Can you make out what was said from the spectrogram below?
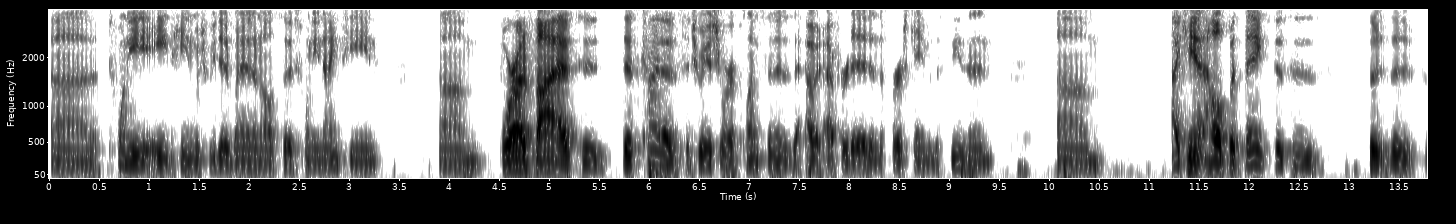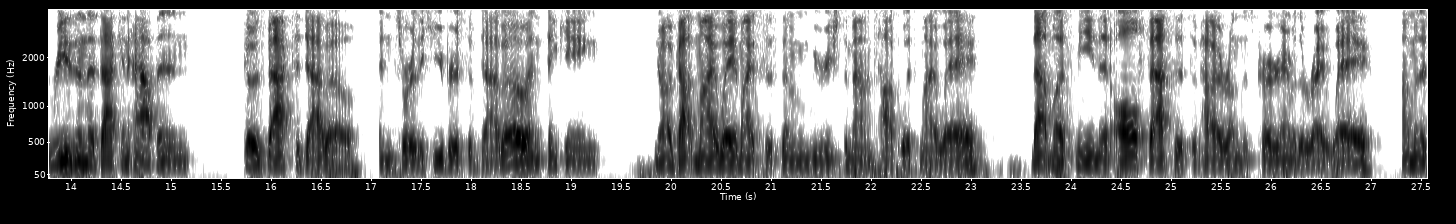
uh, 2018, which we did win, and also 2019 um, four out of five to this kind of situation where Clemson is out efforted in the first game of the season. Um, I can't help but think this is the, the reason that that can happen goes back to Dabo and sort of the hubris of Dabo and thinking, you know, I've got my way, my system. We reached the mountaintop with my way. That must mean that all facets of how I run this program are the right way. I'm gonna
